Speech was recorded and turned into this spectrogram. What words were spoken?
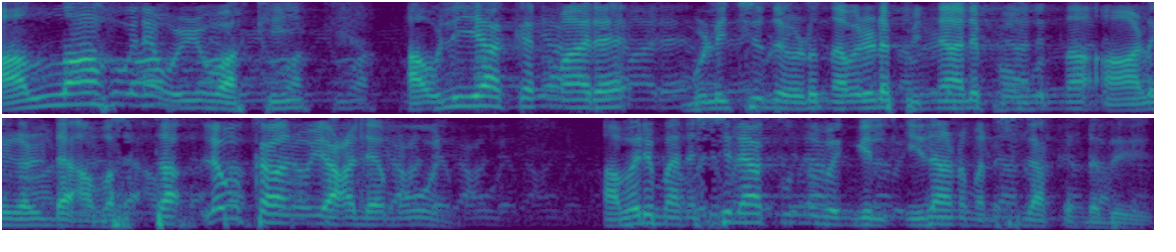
അള്ളാഹുവിനെ ഒഴിവാക്കി ഔലിയാക്കന്മാരെ വിളിച്ചു തേടുന്ന അവരുടെ പിന്നാലെ പോകുന്ന ആളുകളുടെ അവസ്ഥ. ലൗക്കാനു യാലമൂൻ അവർ മനസ്സിലാക്കുന്നുവെങ്കിൽ ഇതാണ് മനസ്സിലാക്കേണ്ടത്.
